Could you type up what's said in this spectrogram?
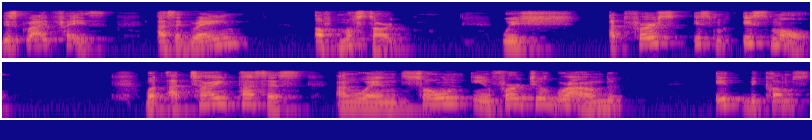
describes faith as a grain of mustard, which at first is, is small, but as time passes and when sown in fertile ground, it becomes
